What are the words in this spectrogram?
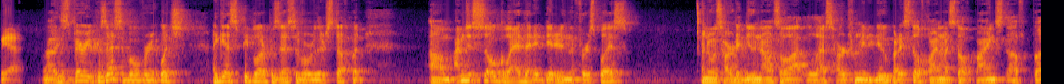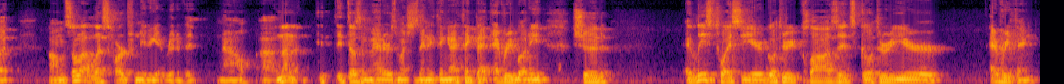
Yeah. Uh, he's very possessive over it, which I guess people are possessive over their stuff, but um, I'm just so glad that it did it in the first place. And it was hard to do. Now it's a lot less hard for me to do, but I still find myself buying stuff. But um, it's a lot less hard for me to get rid of it now. Uh, none, it, it doesn't matter as much as anything. And I think that everybody should at least twice a year go through your closets, go through your everything,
